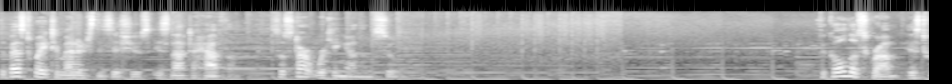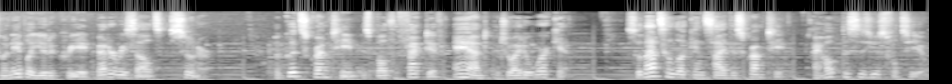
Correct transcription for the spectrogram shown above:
The best way to manage these issues is not to have them, so start working on them soon. The goal of Scrum is to enable you to create better results sooner. A good Scrum team is both effective and a joy to work in. So that's a look inside the Scrum team. I hope this is useful to you.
